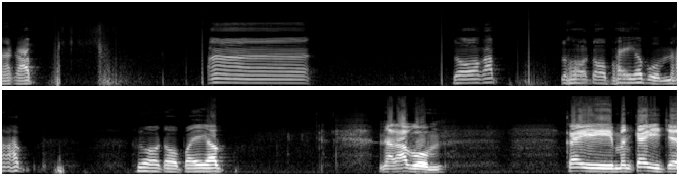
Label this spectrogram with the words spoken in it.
นะครับอ่ารอครับ รอต่อไปครับผมนะครับ รอต่อไปครับ นะครับผม ใกล้มันใกล้จะ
